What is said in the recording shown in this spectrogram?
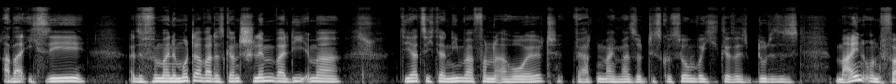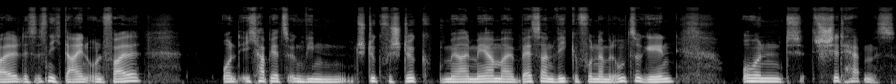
Aber ich sehe, also für meine Mutter war das ganz schlimm, weil die immer, die hat sich da nie mal von erholt. Wir hatten manchmal so Diskussionen, wo ich gesagt habe, du, das ist mein Unfall, das ist nicht dein Unfall. Und ich habe jetzt irgendwie ein Stück für Stück mal mehr, mal besser einen Weg gefunden, damit umzugehen. Und shit happens.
